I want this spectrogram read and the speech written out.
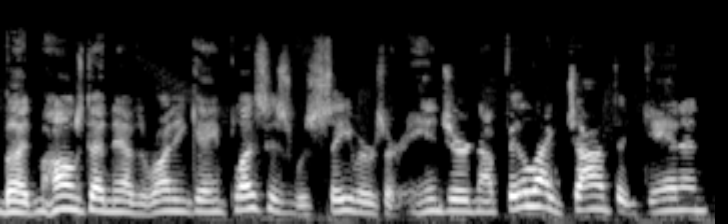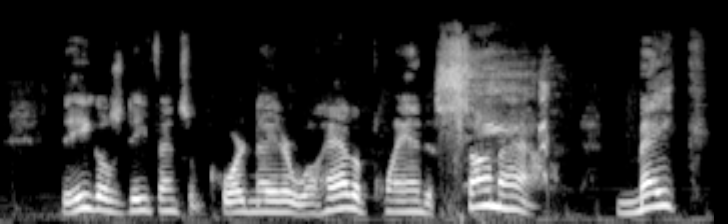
But Mahomes doesn't have the running game. Plus, his receivers are injured, and I feel like Jonathan Gannon, the Eagles' defensive coordinator, will have a plan to somehow make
